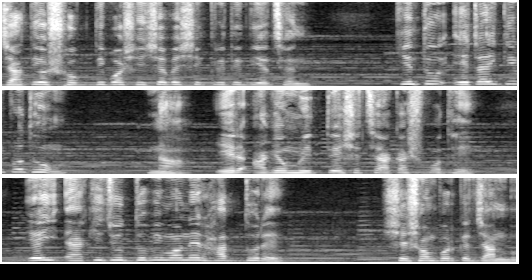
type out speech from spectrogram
জাতীয় শোক দিবস হিসেবে স্বীকৃতি দিয়েছেন। কিন্তু এটাই কি প্রথম? না, এর আগেও মৃত্যু এসেছে আকাশপথে। এই একই যুদ্ধ বিমানের হাত ধরে সে সম্পর্কে জানব।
